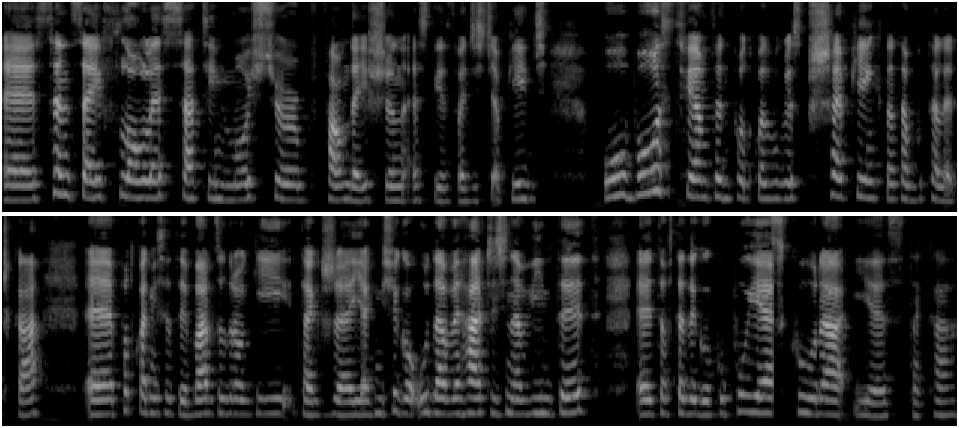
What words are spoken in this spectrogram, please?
e, Sensei Flawless Satin Moisture Foundation SPF 25. Ubóstwiam ten podkład, w ogóle jest przepiękna ta buteleczka. E, podkład niestety bardzo drogi, także jak mi się go uda wyhaczyć na Vinted, e, to wtedy go kupuję. Skóra jest taka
